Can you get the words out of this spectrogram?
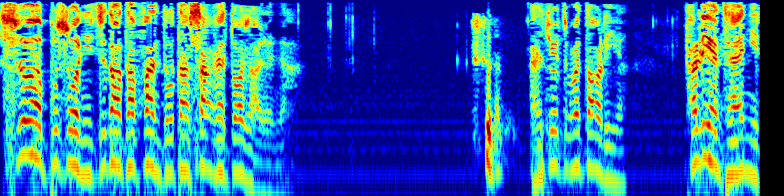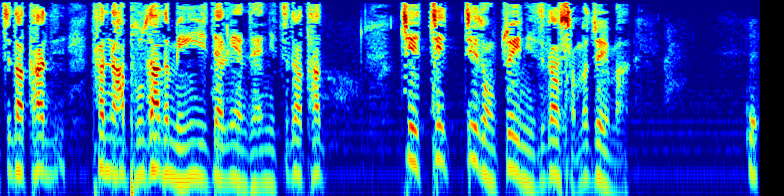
十恶不赦，你知道他贩毒他伤害多少人啊？是的，哎，就这么道理啊。他敛财，你知道他他拿菩萨的名义在敛财，你知道他这这这种罪，你知道什么罪吗？对，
